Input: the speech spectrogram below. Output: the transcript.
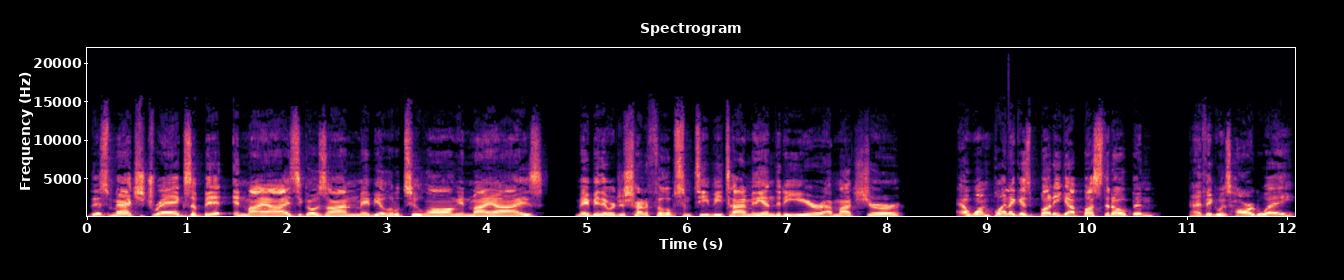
This match drags a bit in my eyes. It goes on maybe a little too long in my eyes. Maybe they were just trying to fill up some TV time at the end of the year. I'm not sure. At one point, I guess Buddy got busted open, and I think it was Hardway,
